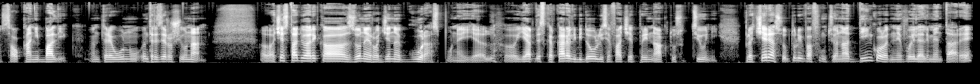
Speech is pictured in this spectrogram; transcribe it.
sau canibalic între, 1, între 0 și 1 an. Uh, acest stadiu are ca zonă erogenă gura, spune el, uh, iar descărcarea libidoului se face prin actul subțiunii. Plăcerea subtului va funcționa dincolo de nevoile alimentare,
